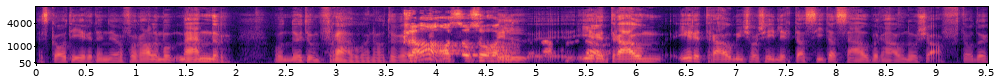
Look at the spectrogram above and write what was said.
es geht ihr dann ja vor allem um Männer und nicht um Frauen, oder? Klar, also so Weil, äh, ihr Traum, ihr Traum ist wahrscheinlich, dass sie das selber auch noch schafft, oder?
